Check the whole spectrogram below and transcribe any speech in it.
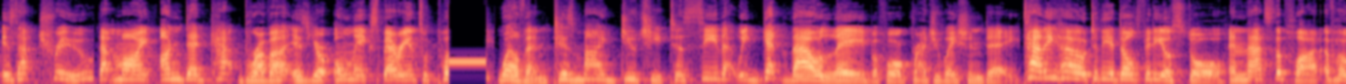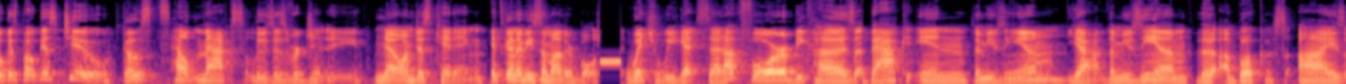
is that true? That my undead cat brother is your only experience with pussy? Well then, tis my duty to see that we get thou laid before graduation day. Tally ho to the adult video store. And that's the plot of Hocus Pocus 2. Ghosts help Max lose his virginity. No, I'm just kidding. It's gonna be some other bullshit. Which we get set up for because back in the museum, yeah, the museum, the uh, book's eyes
